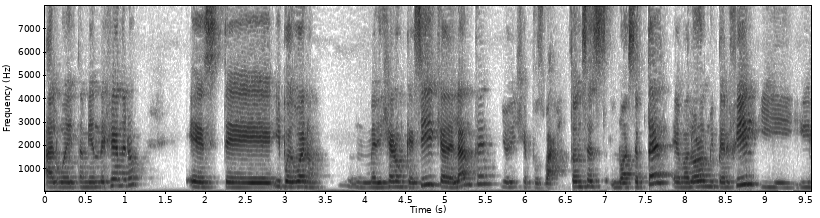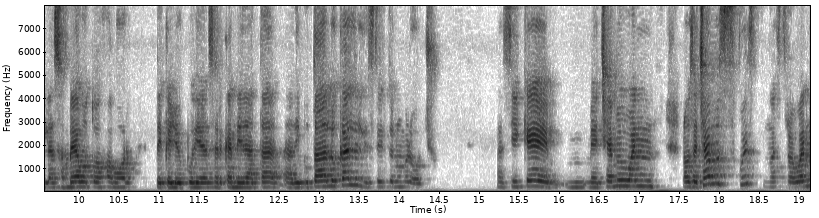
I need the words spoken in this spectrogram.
algo ahí también de género. Este, y pues bueno, me dijeron que sí, que adelante. Yo dije, pues va. Entonces lo acepté, evaluaron mi perfil y, la asamblea votó a favor de que yo pudiera ser candidata a diputada local del distrito número 8. Así que me eché muy buen, nos echamos pues nuestro buen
